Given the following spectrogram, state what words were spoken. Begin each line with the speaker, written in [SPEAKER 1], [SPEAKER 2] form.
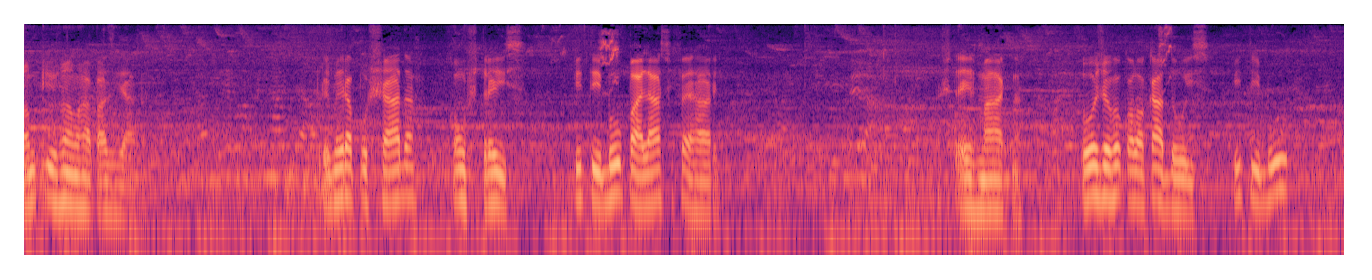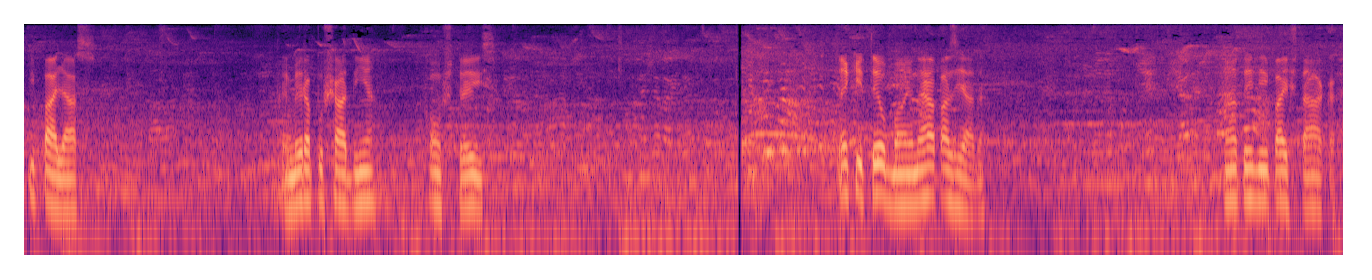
[SPEAKER 1] Vamos que vamos, rapaziada. Primeira puxada com os três. Pitbull, Palhaço e Ferrari. As três máquinas. Hoje eu vou colocar dois. Pitbull e Palhaço. Primeira puxadinha com os três. Tem que ter o banho, né, rapaziada? Antes de ir pra estaca.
